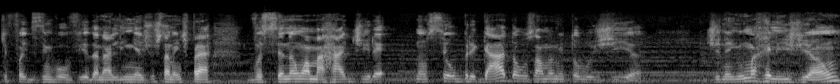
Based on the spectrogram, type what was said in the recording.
que foi desenvolvida na linha justamente para você não amarrar direto não ser obrigado a usar uma mitologia de nenhuma religião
